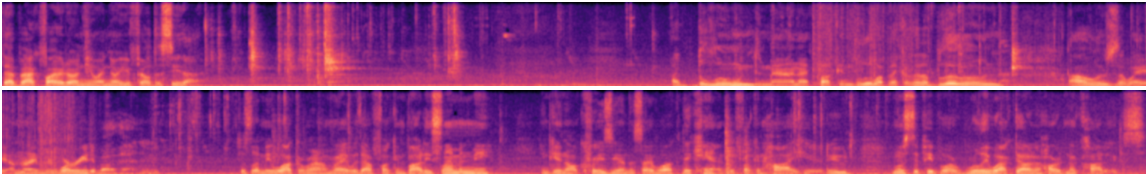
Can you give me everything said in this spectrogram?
That backfired on you. I know you failed to see that. I ballooned, man. I fucking blew up like a little balloon. I'll lose the weight. I'm not even worried about that, dude. Just let me walk around, right? Without fucking body slamming me and getting all crazy on the sidewalk. They can't. They're fucking high here, dude. Most of the people are really whacked out on hard narcotics.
